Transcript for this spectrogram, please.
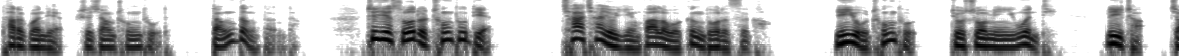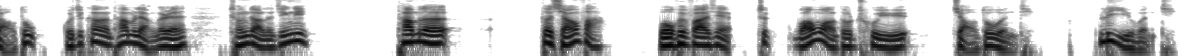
他的观点是相冲突的，等等等等。这些所有的冲突点，恰恰又引发了我更多的思考。因有冲突，就说明一问题。立场角度，我去看看他们两个人成长的经历，他们的的想法，我会发现这往往都出于角度问题、利益问题，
